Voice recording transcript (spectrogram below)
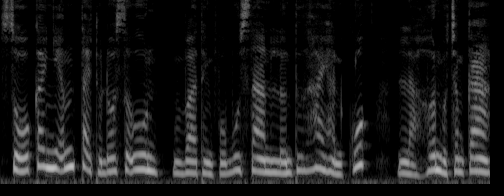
Số ca nhiễm tại thủ đô Seoul và thành phố Busan lớn thứ hai Hàn Quốc là hơn 100 ca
